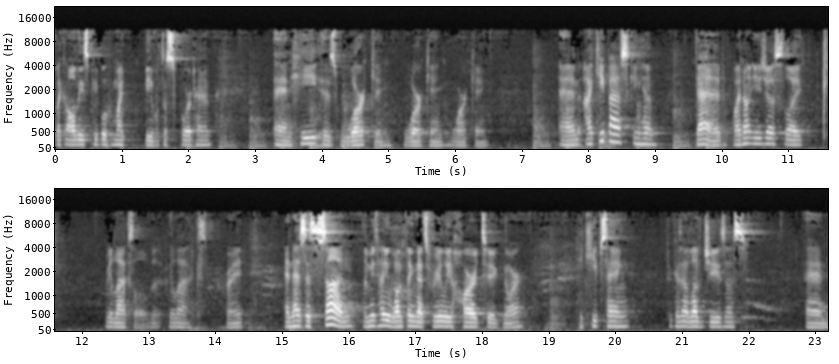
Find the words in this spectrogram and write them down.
like all these people who might be able to support him. And he is working, working, working. And I keep asking him, Dad, why don't you just like relax a little bit, relax, right? And as his son, let me tell you one thing that's really hard to ignore. He keeps saying, because I love Jesus, and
